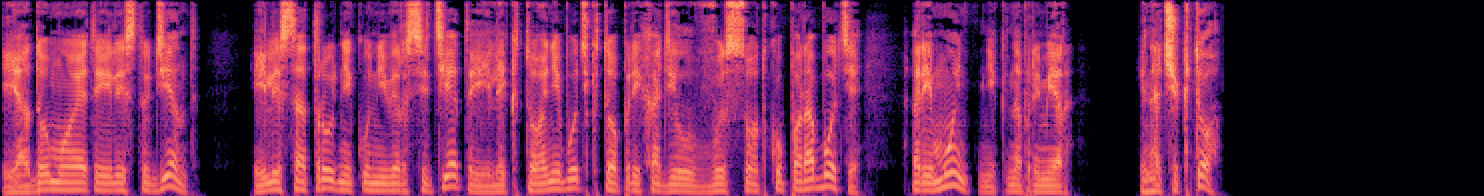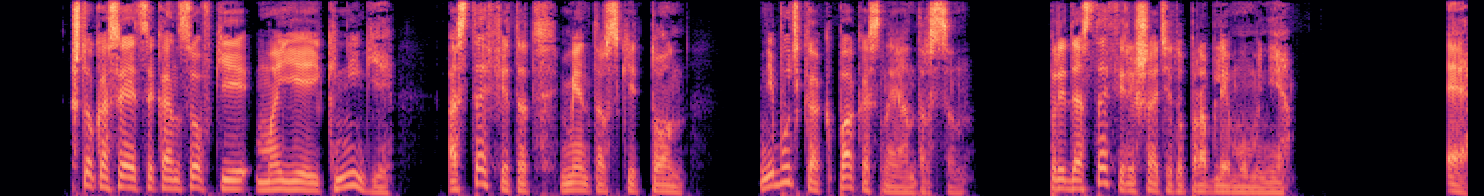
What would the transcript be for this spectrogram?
Я думаю, это или студент, или сотрудник университета, или кто-нибудь, кто приходил в высотку по работе, ремонтник, например. Иначе кто? Что касается концовки моей книги, оставь этот менторский тон. Не будь как пакостный Андерсон. Предоставь решать эту проблему мне. Э.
